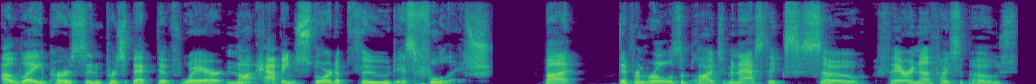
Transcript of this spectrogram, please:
a layperson perspective where not having stored up food is foolish. But different rules apply to monastics, so fair enough, I suppose.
